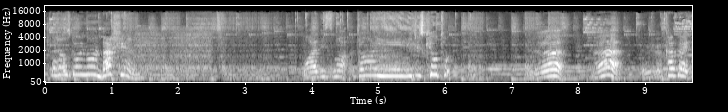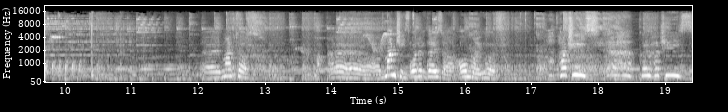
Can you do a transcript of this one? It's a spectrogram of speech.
What the hell's going on? Bastion. Why are these not dying? You just killed. Tw- ah, Cupcake. Uh, Mic Toss. Uh, munchies, what whatever those are. Oh my god. Hutchies! Go Hutchies!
